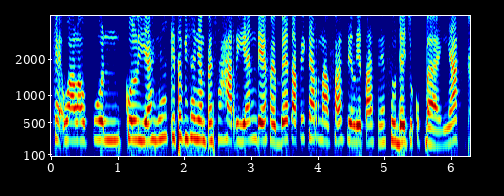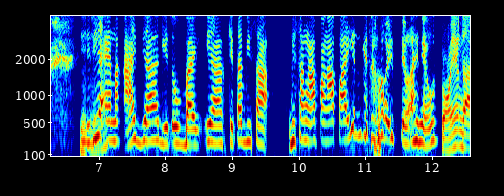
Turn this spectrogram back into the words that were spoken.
kayak walaupun kuliahnya kita bisa nyampe seharian di FEB tapi karena fasilitasnya sudah cukup banyak mm-hmm. jadi ya enak aja gitu ba- ya kita bisa bisa ngapa-ngapain gitu loh istilahnya. Pokoknya nggak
